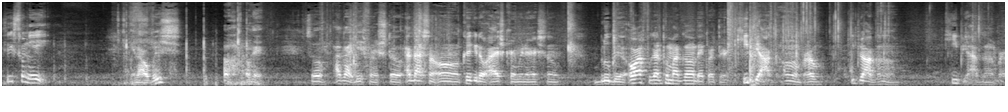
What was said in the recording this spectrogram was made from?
628. And I wish, oh, okay. So, I got this from the store. I got some um, cookie dough ice cream in there, some Blue Bell. Oh, I forgot to put my gum back right there. Keep y'all gum, bro. Keep y'all gum. Keep y'all gum, bro.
